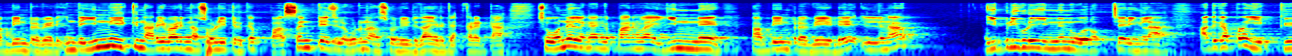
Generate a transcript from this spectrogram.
அப்படின்ற வேர்டு. இந்த இன்னு இக்கு நிறைய வாடி நான் சொல்லிகிட்டு இருக்கேன். பர்சன்டேஜில் கூட நான் சொல்லிட்டு தான் இருக்கேன். கரெக்டாக ஸோ ஒன்றும் இல்லைங்க. இங்கே பாருங்களேன். இன்னு அப்படின்ற வேர்டு. இல்லைன்னா இப்படி கூட இன்னுன்னு வரும். சரிங்களா? அதுக்கப்புறம் எக்கு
